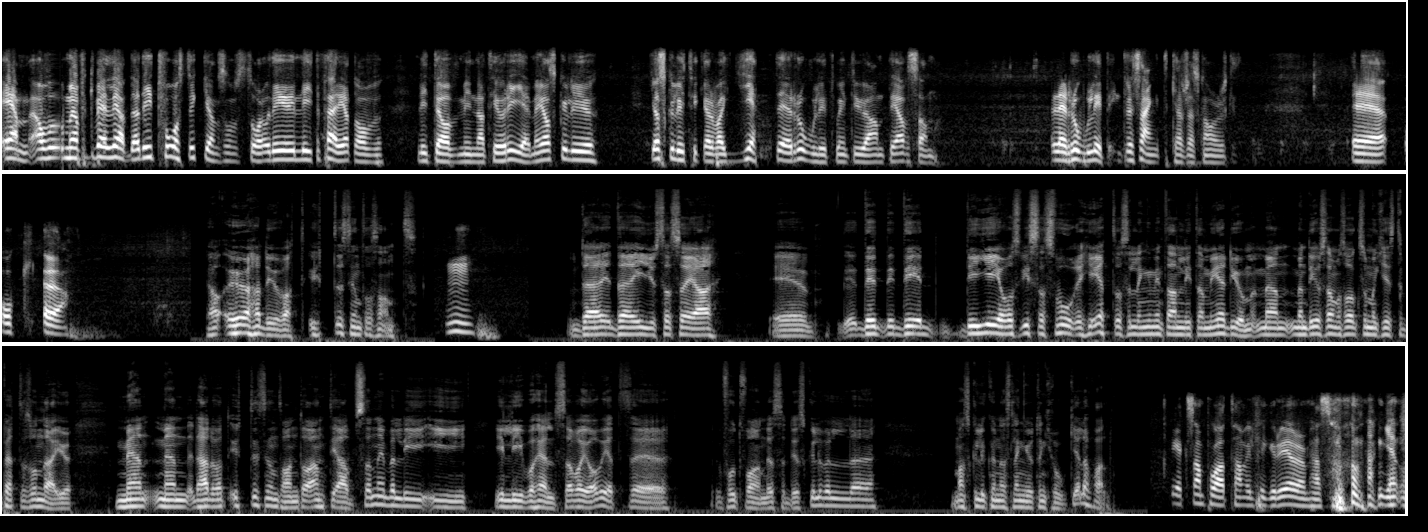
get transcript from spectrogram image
en, om jag fick välja, det är två stycken som står och det är lite färgat av lite av mina teorier. Men jag skulle ju, jag skulle tycka det var jätteroligt att intervjua Antti Avsan. Eller roligt, intressant kanske jag snarare ska säga. Eh, och Ö. Ja, Ö hade ju varit ytterst intressant. Mm. Där, där är ju så att säga Eh, det, det, det, det ger oss vissa svårigheter så länge vi inte anlitar medium. Men, men det är ju samma sak som med Christer Pettersson där ju. Men, men det hade varit ytterst intressant och Antti Absan är väl i, i, i liv och hälsa vad jag vet eh, fortfarande. Så det skulle väl, eh, man skulle kunna slänga ut en krok i alla fall. Tveksam på att han vill figurera i de här sammanhangen.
